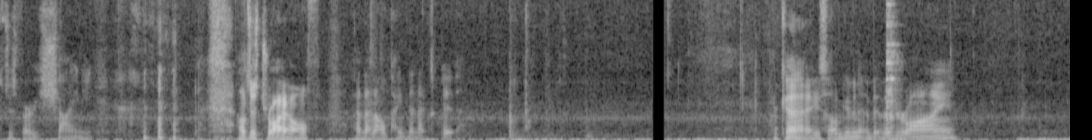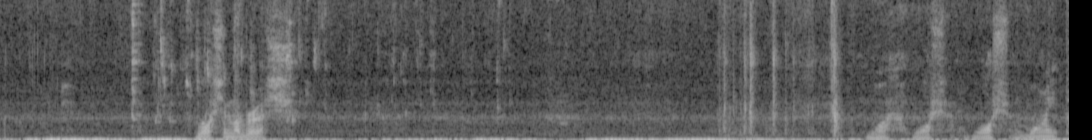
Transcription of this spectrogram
It's just very shiny. I'll just dry it off and then I'll paint the next bit. Okay, so I've given it a bit of a dry. Washing my brush. Wash, wash, wash and wipe.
